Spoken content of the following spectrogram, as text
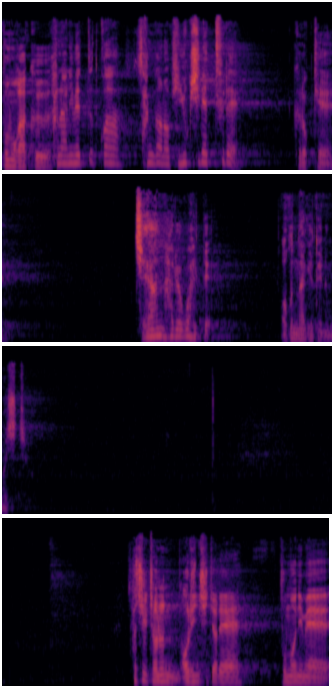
부모가 그 하나님의 뜻과 상관없이 육신의 틀에 그렇게 제한하려고 할 때 어긋나게 되는 것이죠. 사실 저는 어린 시절에 부모님의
